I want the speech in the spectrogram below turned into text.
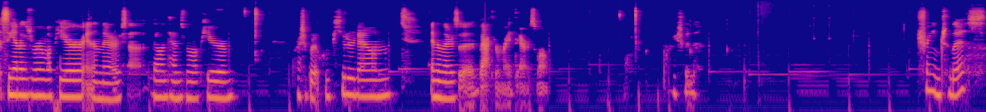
Sienna's room up here, and then there's uh, Valentine's room up here. I should put a computer down, and then there's a bathroom right there as well. Probably should change this.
